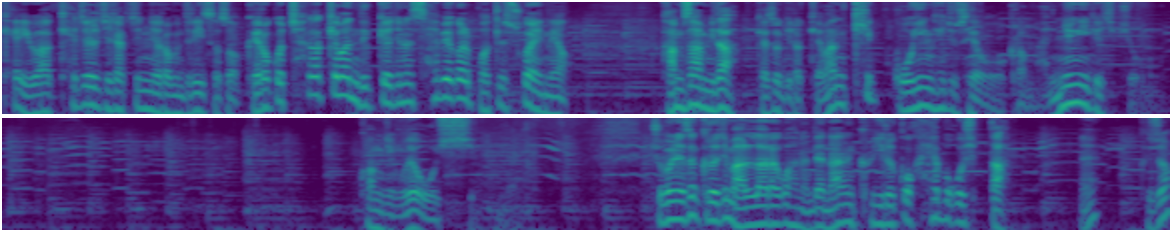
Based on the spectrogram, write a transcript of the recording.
K와 캐즐 제작진 여러분들이 있어서 괴롭고 차갑게만 느껴지는 새벽을 버틸 수가 있네요. 감사합니다. 계속 이렇게만 킵 고잉 해주세요. 그럼 안녕히 계십시오. 광진구의 오씨. 네. 주변에선 그러지 말라라고 하는데 나는 그 일을 꼭 해보고 싶다. 네? 그죠?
